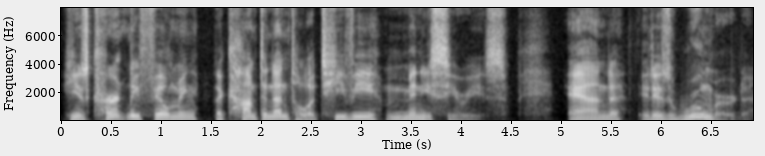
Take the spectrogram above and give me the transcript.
he is currently filming The Continental, a TV miniseries. And it is rumored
